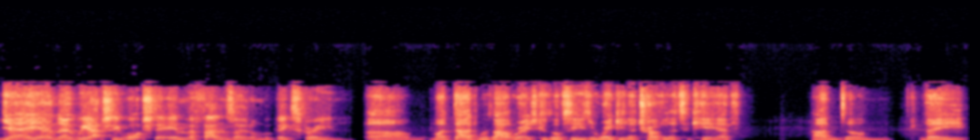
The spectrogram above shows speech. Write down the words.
Yeah, yeah, no, we actually watched it in the fan zone on the big screen. Um, my dad was outraged because obviously he's a regular traveller to Kiev, and um, they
